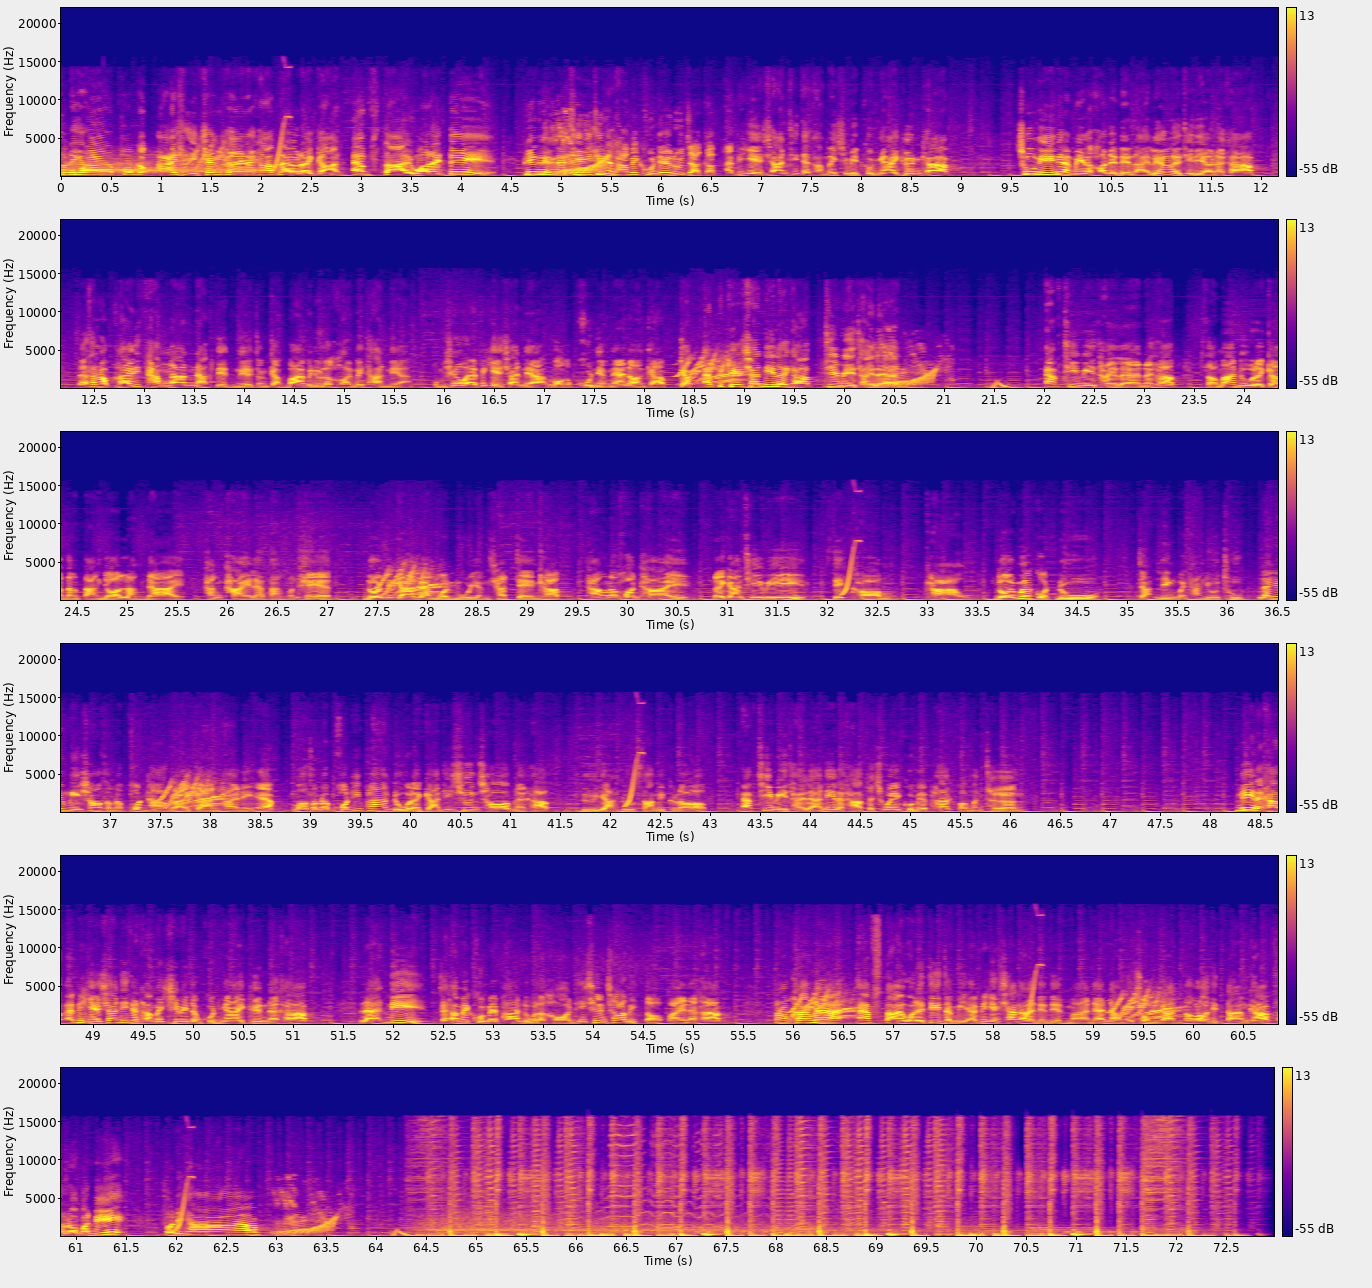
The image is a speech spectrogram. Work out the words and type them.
สวัสดีครับ พบกับไอซ์อีกเช่นเคยนะครับ ในรายการ App Style Variety เพียงหนึ่งนาทีที่จะทำให้คุณได้รู้จักกับแอปพลิเคชันที่จะทำให้ชีวิตคุณง่ายขึ้นครับ ช่วงนี้เนี่ยมีละครเด่นๆหลายเรื่องเลยทีเดียวนะครับ และสำหรับใครที่ทำงานหนักเหน็ดเหนื่อยจนกลับบ้านไปดูละครไม่ทันเนี่ยผมเชื่อว่าแอปพลิเคชันนี้เหมาะกับคุณอย่างแน่นอนครับกับแอปพลิเคชันนี้เลยครับ TV Thailand แอป TV Thailand นะครับ สามารถดูรายการต่างๆ ย้อนหลังได้ ทั้งไทยและต่างประเทศ โดยมีการแบ่งหมวดหมู่อย่างชัดเจนครับ ทั้งละครไทย รายการทีวี ซิทคอม ข่าว โดยเมื่อกดดูจะลิงก์ไปทาง YouTube และยังมีช่องสำหรับค้นหารายการภายในแอป เหมาะสำหรับคนที่พลาดดูรายการที่ชื่นชอบนะครับ หรืออยากดูซ้ำอีกรอบ แอป TV Thailand นี่แหละครับ จะช่วยให้คุณไม่พลาดความบันเทิง นี่แหละครับแอปพลิเคชันที่จะทำให้ชีวิตของคุณง่ายขึ้นนะครับ และนี่จะทำให้คุณไม่พลาดดูละครที่ชื่นชอบอีกต่อไปนะครับสำหรับครั้งหน้าแอป Style Variety จะมีแอปพลิเคชันอะไรเด็ดๆมาแนะนำให้ชมกันต้องรอติดตามครับสำหรับวันนี้ สวัสดีครับ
